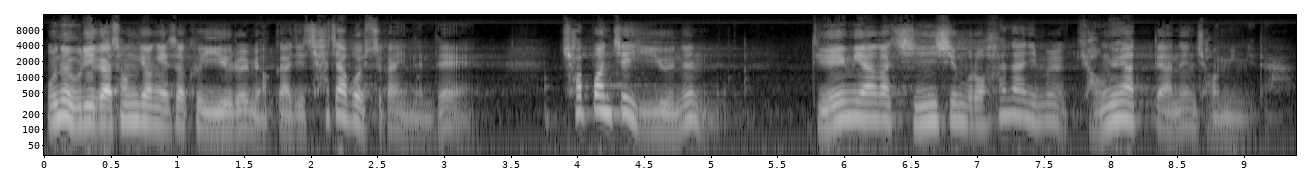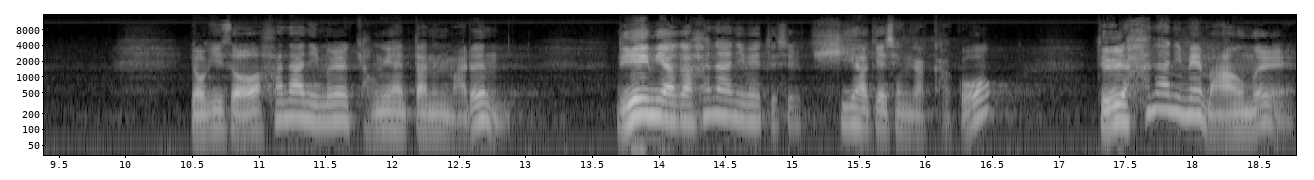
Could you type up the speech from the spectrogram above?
오늘 우리가 성경에서 그 이유를 몇 가지 찾아볼 수가 있는데 첫 번째 이유는 느헤미야가 진심으로 하나님을 경외했다는 점입니다. 여기서 하나님을 경외했다는 말은 느헤미야가 하나님의 뜻을 귀하게 생각하고 늘 하나님의 마음을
